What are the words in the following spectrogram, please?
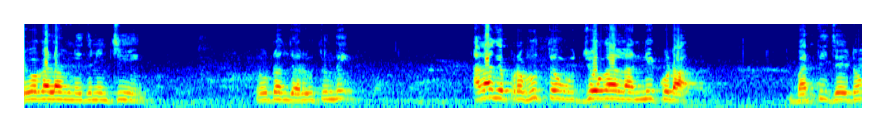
ఇవ్వగలం నిధి నుంచి ఇవ్వటం జరుగుతుంది. అలాగే ప్రభుత్వం ఉద్యోగాలన్నీ కూడా భర్తీ చేయడం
